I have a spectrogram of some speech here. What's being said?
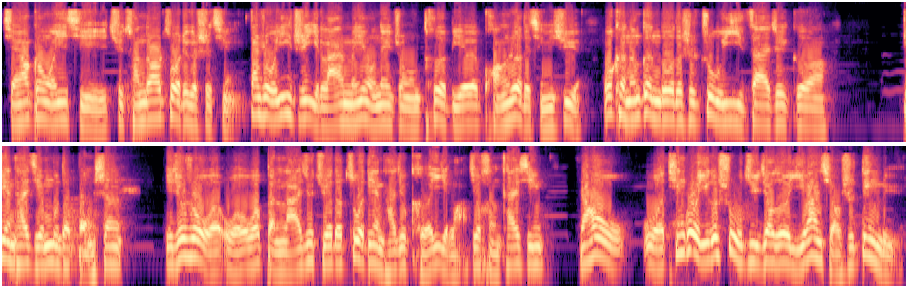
想要跟我一起去传单做这个事情。但是我一直以来没有那种特别狂热的情绪，我可能更多的是注意在这个电台节目的本身，也就是说我我我本来就觉得做电台就可以了，就很开心。然后我听过一个数据叫做一万小时定律，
